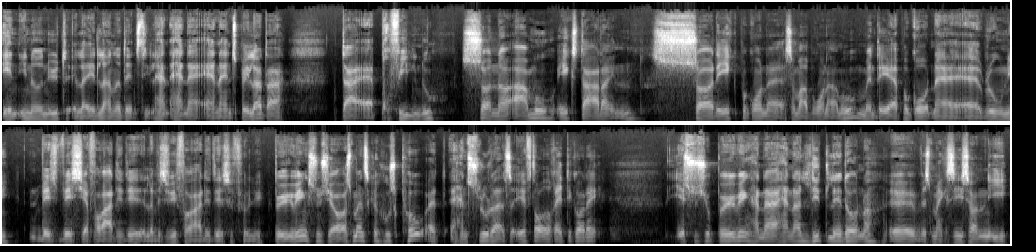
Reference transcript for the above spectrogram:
ind i noget nyt, eller et eller andet den stil. Han, han, er, han er en spiller, der, der er profil nu. Så når Amu ikke starter inden, så er det ikke på grund af, så meget på grund af Amu, men det er på grund af, af Rooney, hvis, hvis jeg får ret i det, eller hvis vi får ret i det selvfølgelig. Bøving synes jeg også, man skal huske på, at han slutter altså efteråret rigtig godt af. Jeg synes jo, Bøving, han er, han er lidt lidt under, øh, hvis man kan sige sådan i,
